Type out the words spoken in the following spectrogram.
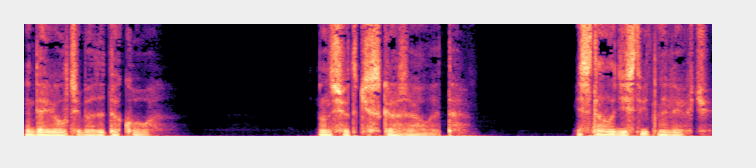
и довел тебя до такого. Он все-таки сказал это. И стало действительно легче.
